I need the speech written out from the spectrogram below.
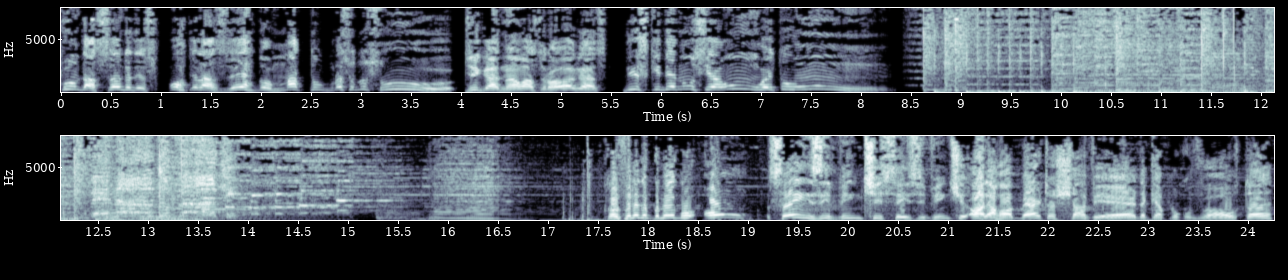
Fundação de Desporto e Lazer do Mato Grosso do Sul. Diga não às drogas. Diz que denúncia 181. Conferindo comigo, on 6 e 20, 6 e 20. Olha, Roberto Xavier, daqui a pouco volta.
